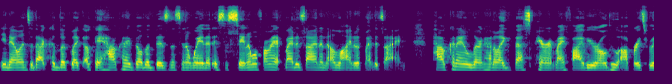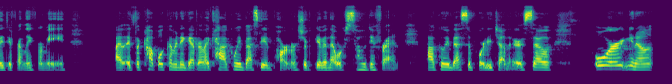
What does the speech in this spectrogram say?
you know? And so that could look like okay how can i build a business in a way that is sustainable for my, my design and aligned with my design? How can i learn how to like best parent my five year old who operates really differently for me? It's a couple coming together like how can we best be in partnership given that we're so different? How can we best support each other? So or you know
